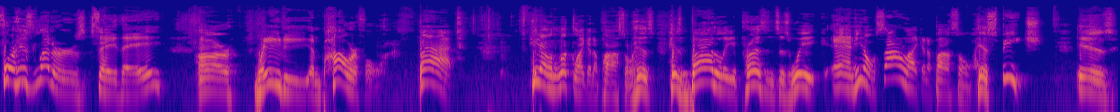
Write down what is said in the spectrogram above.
for his letters, say they, are weighty and powerful, but he don't look like an apostle. His, his bodily presence is weak and he don't sound like an apostle. His speech is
